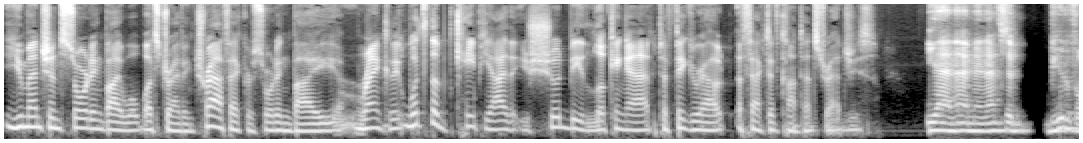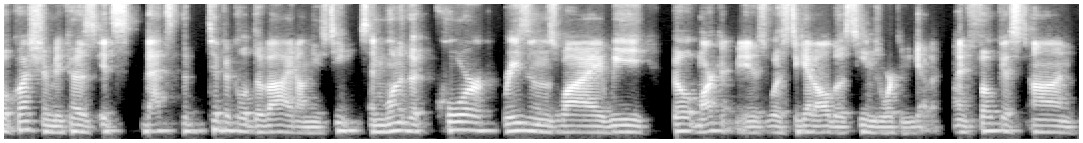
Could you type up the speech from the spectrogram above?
You mentioned sorting by well, what's driving traffic or sorting by rank. What's the KPI that you should be looking at to figure out effective content strategies? Yeah, I mean that's a beautiful question because it's that's the typical divide on these teams. And one of the core reasons why we built MarketMuse was to get all those teams working together and focused on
